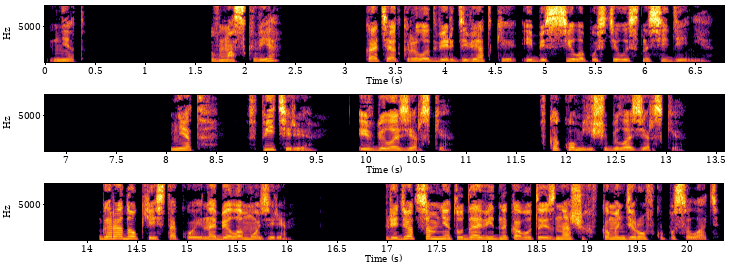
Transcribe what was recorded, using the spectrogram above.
Нет. В Москве? Катя открыла дверь девятки и без сил опустилась на сиденье. Нет, в Питере и в Белозерске. В каком еще Белозерске? Городок есть такой на Белом озере. Придется мне туда, видно, кого-то из наших в командировку посылать.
